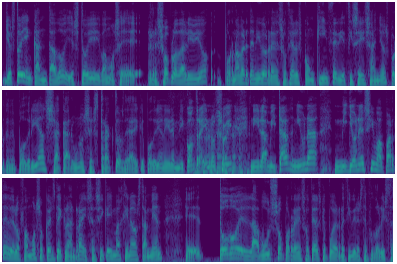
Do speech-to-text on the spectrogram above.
yo estoy encantado y estoy, vamos, eh, resoplo de alivio por no haber tenido redes sociales con 15, 16 años, porque me podrían sacar unos extractos de ahí que podrían ir en mi contra y no soy ni la mitad ni una millonésima parte de lo famoso que es Declan Rice. Así que imaginaos también eh, todo el abuso por redes sociales que puede recibir este futbolista.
